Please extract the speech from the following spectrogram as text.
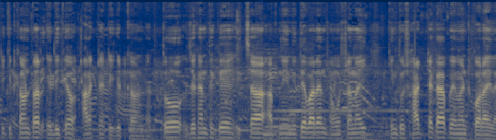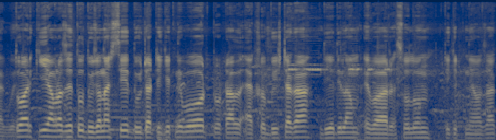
টিকিট কাউন্টার, এদিকেও আরেকটা টিকিট কাউন্টার। তো যেখান থেকে ইচ্ছা আপনি নিতে পারেন, সমস্যা নাই, কিন্তু ষাট টাকা পেমেন্ট করাই লাগবে। তো আর কি, আমরা যেহেতু দুজন আসছি, দুইটা টিকিট নিব টোটাল একশো বিশ টাকা দিয়ে দিলাম। এবার চলুন টিকিট নেওয়া যাক।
